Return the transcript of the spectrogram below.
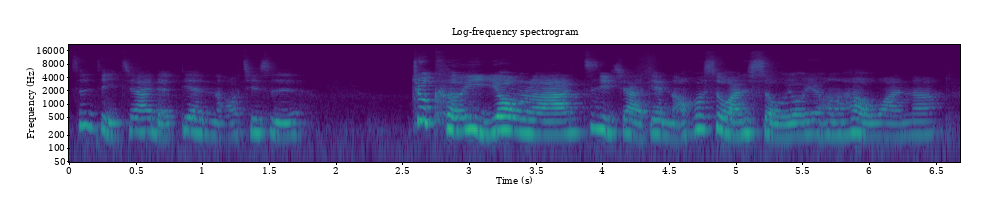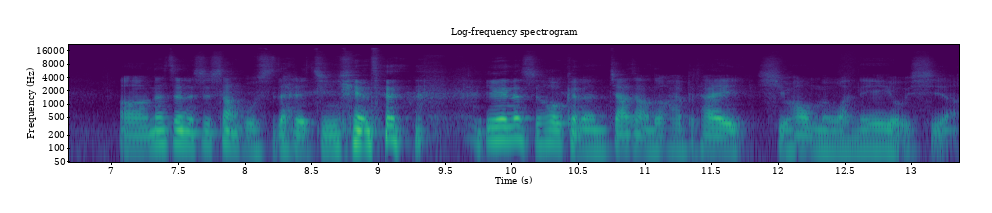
自己家里的电脑其实就可以用啦，自己家的电脑，或是玩手游也很好玩啊。哦，那真的是上古时代的经验。因为那时候可能家长都还不太喜欢我们玩那些游戏啊，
